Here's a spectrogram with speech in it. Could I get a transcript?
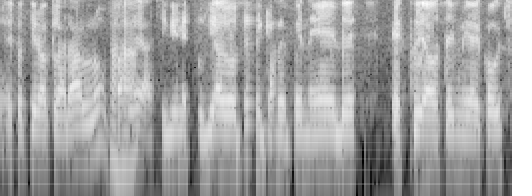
eso quiero aclararlo. ¿vale? Si bien he estudiado técnicas de PNL, he estudiado técnicas de coach,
